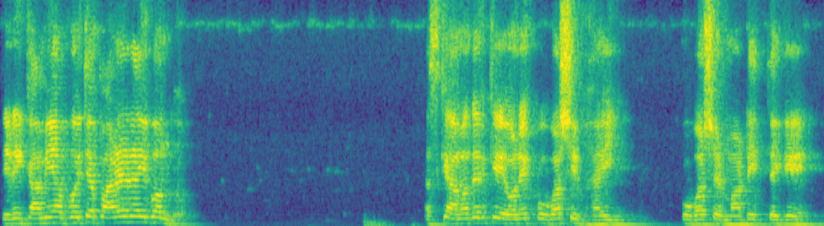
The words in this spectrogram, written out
তিনি কামিয়াব হইতে পারে নাই বন্ধ। আজকে আমাদেরকে অনেক প্রবাসী ভাই প্রবাসের মাটির থেকে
